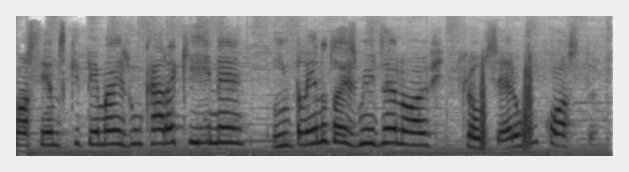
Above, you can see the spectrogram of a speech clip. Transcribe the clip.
nós temos que ter mais um cara aqui, né? Em pleno 2019, trouxeram o Rui Costa.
